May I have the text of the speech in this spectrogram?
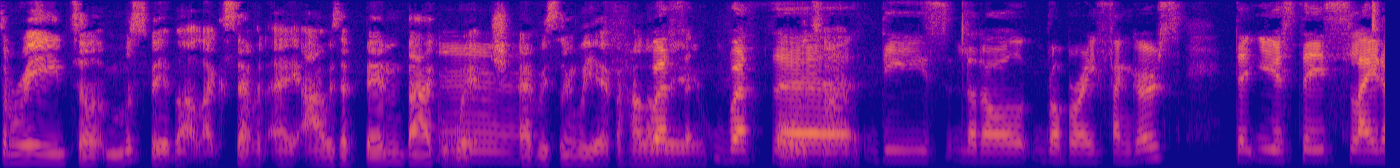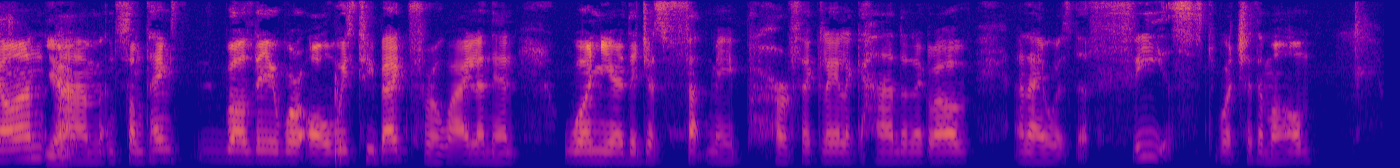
three till it must be about like seven, eight. I was a bin bag witch Mm. every single year for Halloween. with all the the, these little rubbery fingers that used to slide on. Yeah. Um, and sometimes, well, they were always too big for a while, and then one year they just fit me perfectly, like a hand in a glove, and I was the feast witch of them all.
